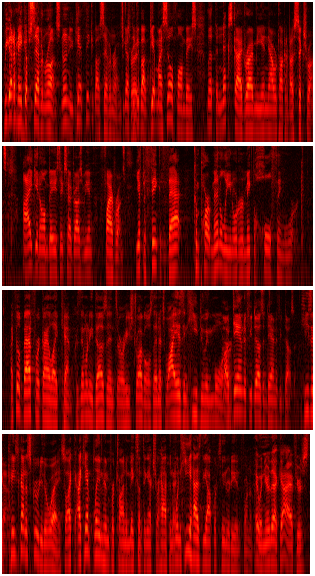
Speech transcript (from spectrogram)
we got to make up seven runs. No, no, you can't think about seven runs. You got to think right. about get myself on base, let the next guy drive me in. Now we're talking about six runs. I get on base, next guy drives me in, five runs. You have to think that compartmentally in order to make the whole thing work. I feel bad for a guy like Kemp because then when he doesn't or he struggles, then it's why isn't he doing more? Oh, damned if he does and damned if he doesn't. He's a, Yeah. he's kind of screwed either way. So I, I can't blame him for trying to make something extra happen when he has the opportunity in front of him. Hey, when you're that guy, if you're just,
